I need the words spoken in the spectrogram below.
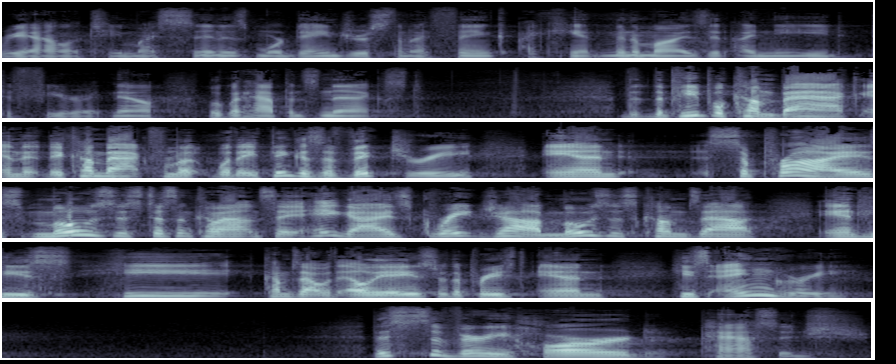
reality. My sin is more dangerous than I think. I can't minimize it. I need to fear it. Now, look what happens next the, the people come back, and they come back from a, what they think is a victory, and surprise, Moses doesn't come out and say, Hey guys, great job. Moses comes out and he's, he comes out with Eleazar the priest and he's angry. This is a very hard passage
